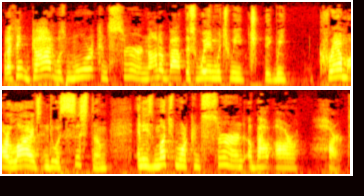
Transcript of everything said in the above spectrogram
But I think God was more concerned not about this way in which we, we cram our lives into a system and he's much more concerned about our heart.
